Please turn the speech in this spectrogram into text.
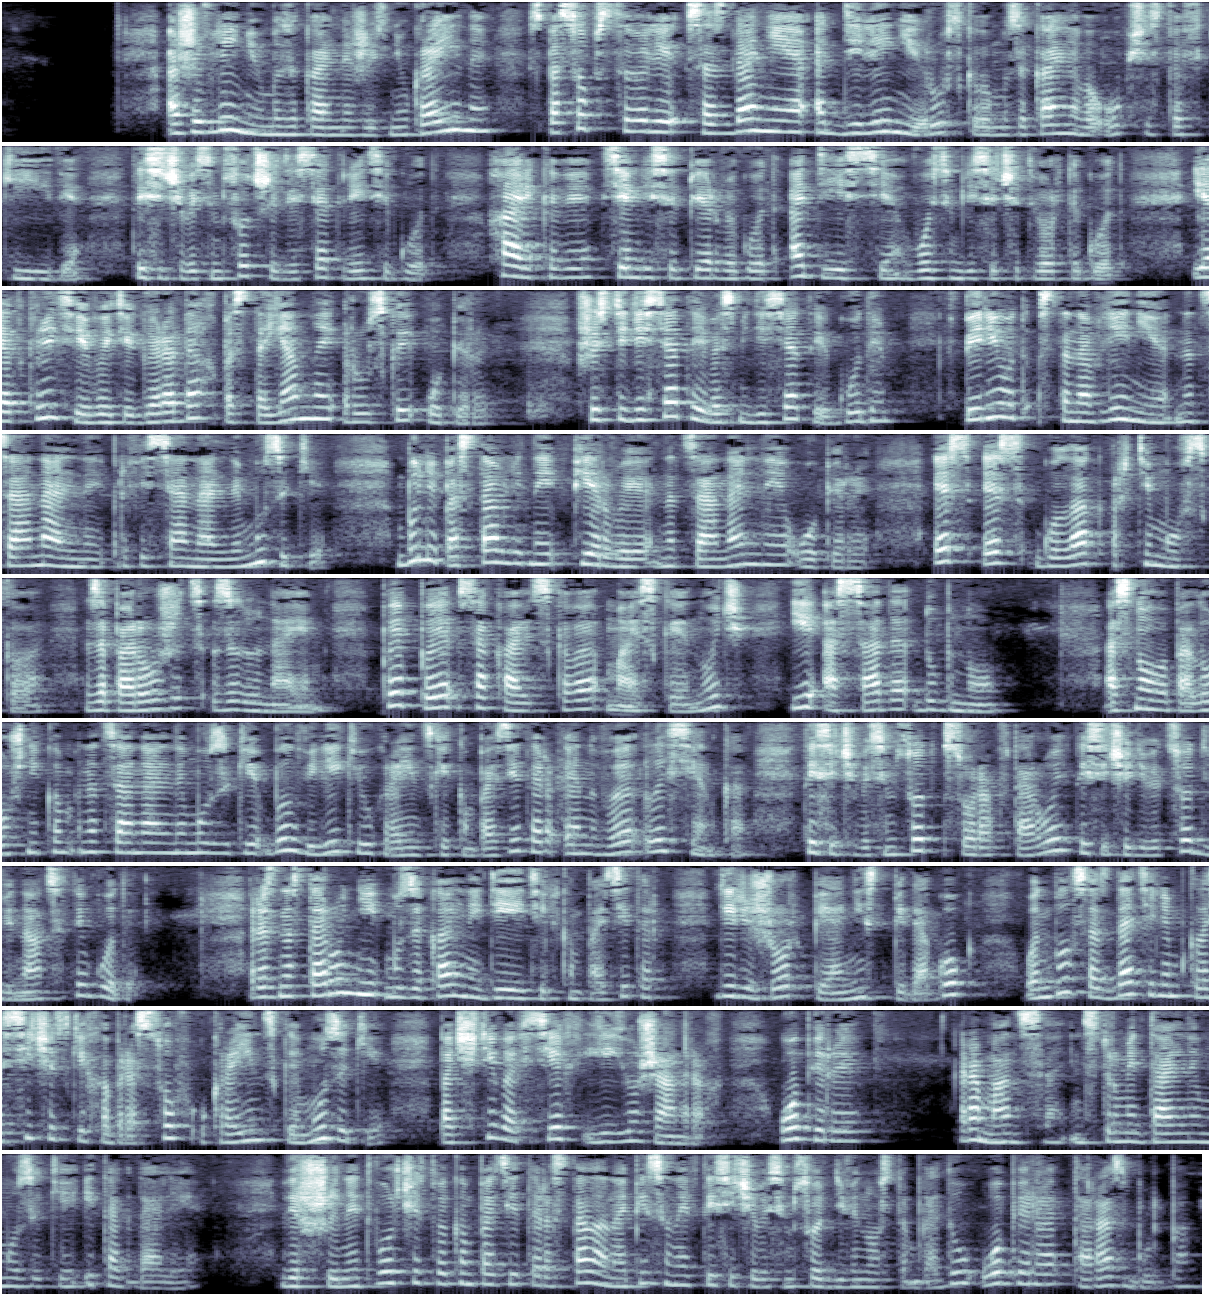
Оживлению музыкальной жизни Украины способствовали создание отделений Русского музыкального общества в Киеве 1863 год, Харькове 71 год, Одессе 84 год и открытие в этих городах постоянной русской оперы. В 60-е и 80-е годы период становления национальной профессиональной музыки были поставлены первые национальные оперы С.С. Гулак Артемовского «Запорожец за Дунаем», П.П. Сокальского «Майская ночь» и «Осада Дубно». Основоположником национальной музыки был великий украинский композитор Н.В. Лысенко 1842-1912 годы. Разносторонний музыкальный деятель, композитор, дирижер, пианист, педагог, он был создателем классических образцов украинской музыки почти во всех ее жанрах – оперы, романса, инструментальной музыки и так далее. Вершиной творчества композитора стала написанная в 1890 году опера «Тарас Бульба».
